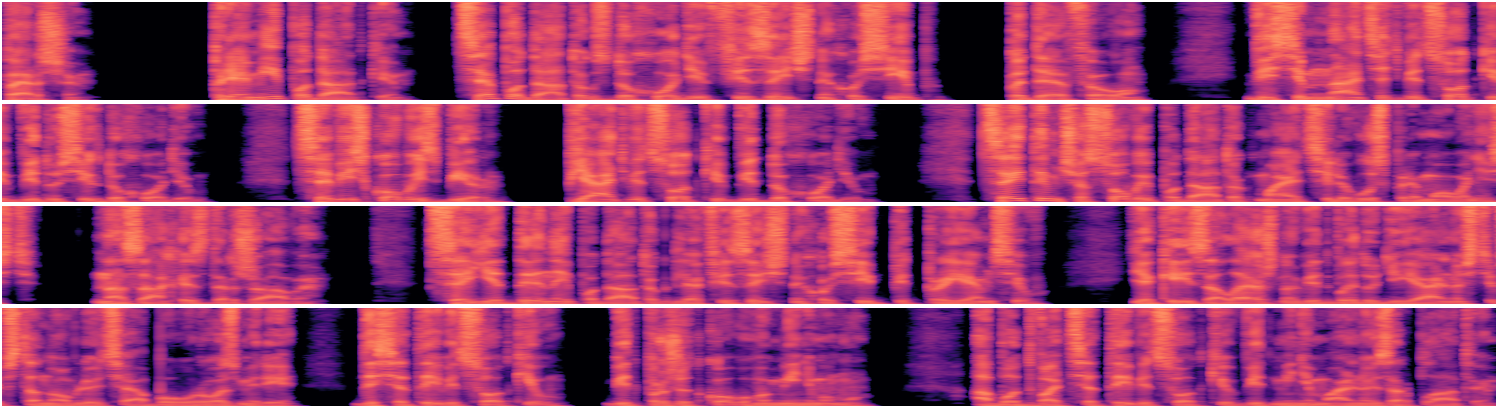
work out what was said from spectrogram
Перше. Прямі податки – це податок з доходів фізичних осіб, ПДФО, 18% від усіх доходів. Це військовий збір, 5% від доходів. Цей тимчасовий податок має цільову спрямованість на захист держави. Це єдиний податок для фізичних осіб-підприємців, який залежно від виду діяльності встановлюється або у розмірі 10% від прожиткового мінімуму, або 20% від мінімальної зарплати,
